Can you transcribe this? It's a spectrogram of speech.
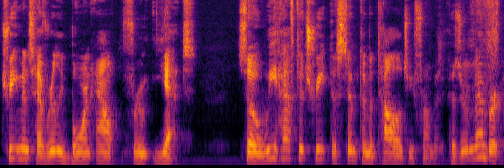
treatments have really borne out fruit yet. So we have to treat the symptomatology from it. Because remember,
